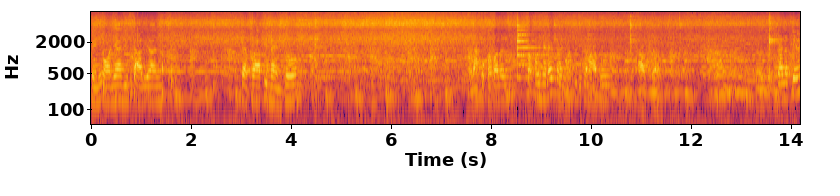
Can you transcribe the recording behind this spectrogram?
The onion, the scallion, pepper, pimento. And I cook up a little couple of minutes and I put the tomatoes after. So the scallop here.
